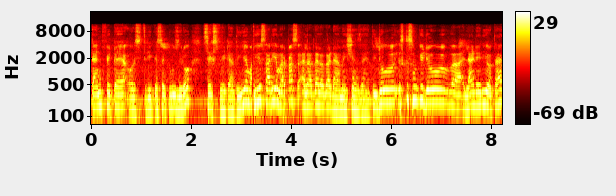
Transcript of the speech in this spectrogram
ٹین فٹ ہے اور اسی طریقے سے ٹو زیرو سکس فٹ ہے۔ تو یہ تو یہ ساری ہمارے پاس علیحدہ علیحدہ ڈائمینشنز ہیں۔ تو جو اس قسم کی جو لینڈ ایریا ہوتا ہے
